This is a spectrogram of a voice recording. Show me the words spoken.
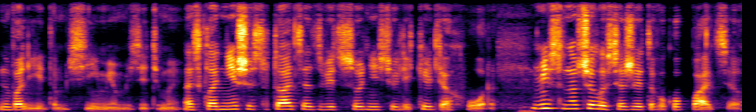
Інвалідам, сім'ям з дітьми. Найскладніша ситуація з відсутністю ліків для хворих. Місто навчилося жити в окупаціях,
